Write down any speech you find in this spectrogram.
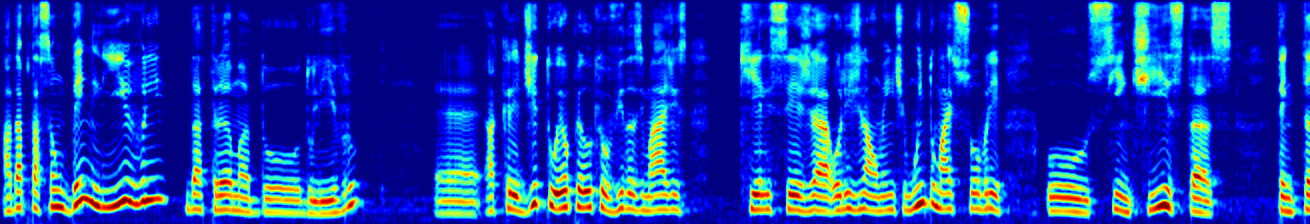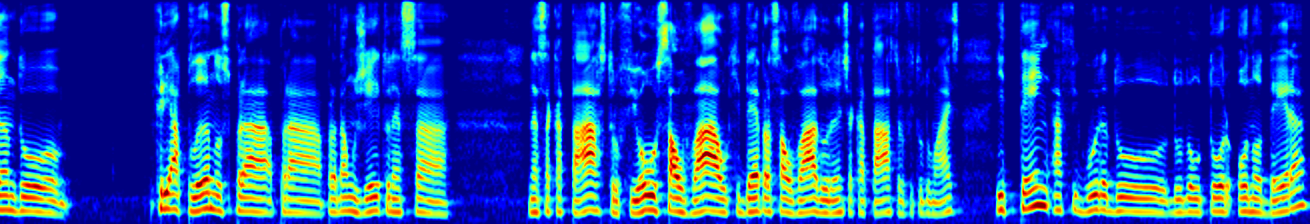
adaptação bem livre da trama do, do livro. É, acredito eu, pelo que eu vi das imagens, que ele seja originalmente muito mais sobre os cientistas tentando criar planos para dar um jeito nessa, nessa catástrofe ou salvar o que der para salvar durante a catástrofe e tudo mais. E tem a figura do, do doutor Onodera,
